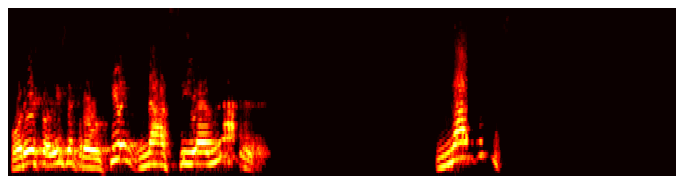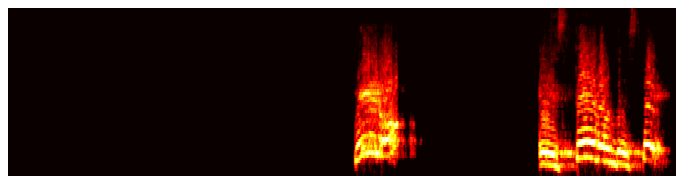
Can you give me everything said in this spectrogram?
Por eso dice producción nacional. Nada más. Pero esté donde esté.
